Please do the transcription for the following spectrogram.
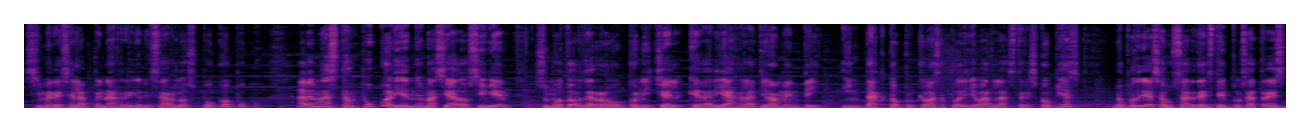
si merece la pena regresarlos poco a poco. Además, tampoco harían demasiado, si bien su motor de robo con Ichel quedaría relativamente intacto porque vas a poder llevar las tres copias, no podrías abusar de Staples a 3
